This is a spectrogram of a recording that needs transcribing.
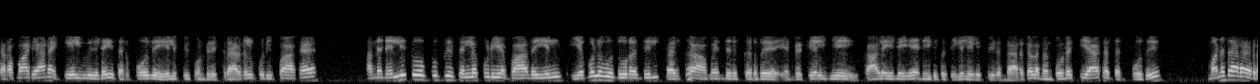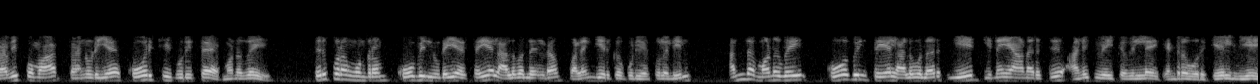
தரமாரியான கேள்விகளை தற்போது எழுப்பிக் கொண்டிருக்கிறார்கள். குறிப்பாக அந்த நெல்லித்தோப்புக்கு செல்லக்கூடிய பாதையில் எவ்வளவு தூரத்தில் தர்கா அமைந்திருக்கிறது என்ற கேள்வியை காலையிலேயே நீதிபதிகள் எழுப்பியிருந்தார்கள். அதன் தொடர்ச்சியாக தற்போது மனுதாரர் ரவிக்குமார் தன்னுடைய கோரிக்கை குறித்த மனுவை திருப்பரங்குன்றம் கோவிலுடைய செயல் அலுவலரிடம் வழங்கி இருக்கக்கூடிய சூழலில் அந்த மனுவை கோவில் செயல் அலுவலர் ஏன் இணையானருக்கு அனுப்பி வைக்கவில்லை என்ற ஒரு கேள்வியை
